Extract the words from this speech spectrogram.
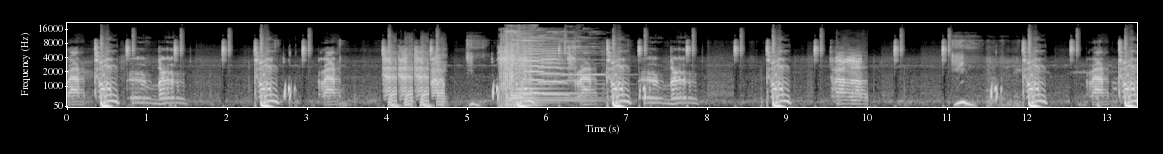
ดกัดกัดกัดรับทุ่งรัดทุ่งทุ่งตรัลทุ่งรัดทุ่ง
